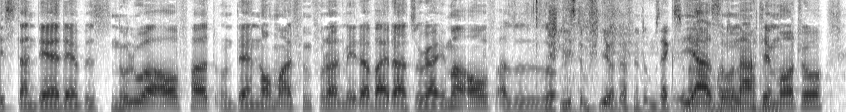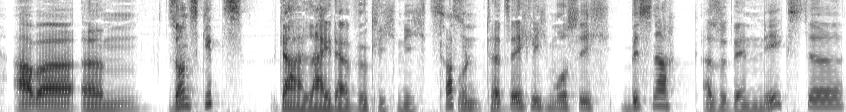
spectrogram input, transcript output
ist dann der, der bis 0 Uhr auf hat und der nochmal 500 Meter weiter hat sogar immer auf. Also es ist so, Schließt um vier und öffnet um sechs. ja, so nach dem Motto. Aber ähm, sonst gibt's da leider wirklich nichts. Krass. Und tatsächlich muss ich bis nach, also der nächste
